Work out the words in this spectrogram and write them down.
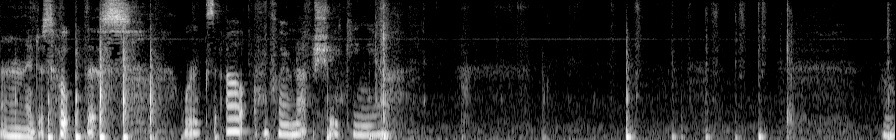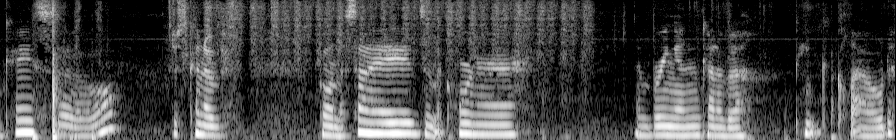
And I just hope this works out. Hopefully I'm not shaking you. Okay, so just kind of go on the sides and the corner and bring in kind of a pink cloud.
